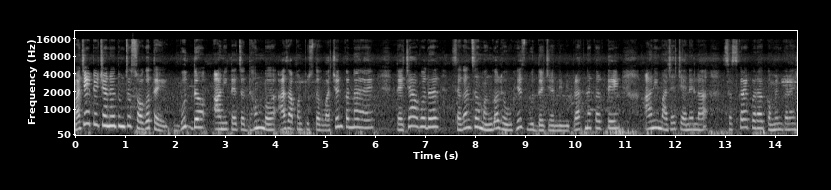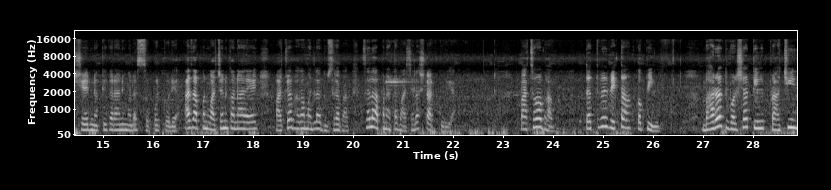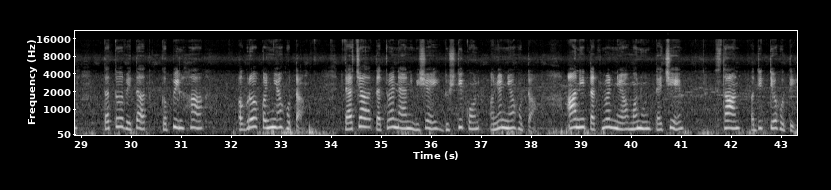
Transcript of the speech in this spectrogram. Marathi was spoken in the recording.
माझ्या युट्यूब चॅनल तुमचं स्वागत आहे. बुद्ध आणि त्याचा धम्म आज आपण पुस्तक वाचन करणार आहे. त्याच्या अगोदर सगळ्यांचं मंगल होऊ हेच बुद्धचरणी मी प्रार्थना करते. आणि माझ्या चॅनलला सबस्क्राईब करा कमेंट करा शेअर नक्की करा आणि मला सपोर्ट करूया. आज आपण वाचन करणार आहे. पाचव्या भागामधला दुसरा भाग. चला आपण आता वाचायला स्टार्ट करूया. पाचवा भाग. तत्ववेता कपिल. भारत वर्षातील प्राचीन तत्ववेदात कपिल हा अग्रगण्य होता. त्याच्या तत्वज्ञानविषयी दृष्टिकोन अनन्य होता आणि तत्वज्ञ म्हणून त्याचे स्थान आदित्य होते.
